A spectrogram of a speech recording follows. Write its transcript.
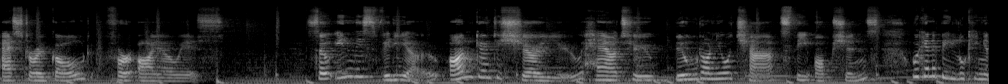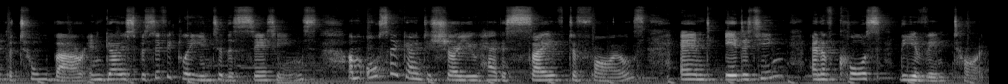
Astro Gold for iOS. So in this video, I'm going to show you how to build on your charts the options. We're going to be looking at the toolbar and go specifically into the settings. I'm also going to show you how to save to files and editing and of course the event type.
